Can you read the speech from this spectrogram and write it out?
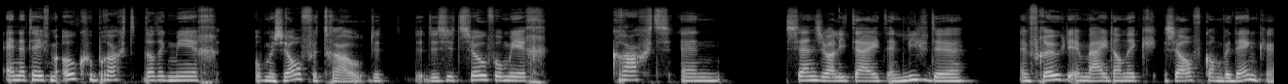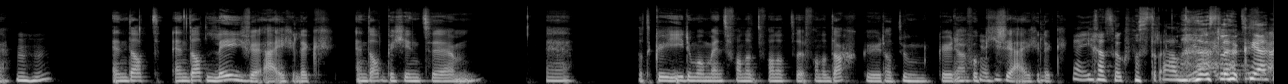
En het heeft me ook gebracht dat ik meer op mezelf vertrouw. Er, er zit zoveel meer kracht en sensualiteit en liefde en vreugde in mij dan ik zelf kan bedenken. Mhm. En dat, en dat leven eigenlijk. En dat begint. ehm, eh, dat kun je ieder moment van, het, van, het, eh, van de dag kun je dat doen. Kun je daarvoor Ja. kiezen eigenlijk. Ja, je gaat er ook van stralen. dat is leuk, ja.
